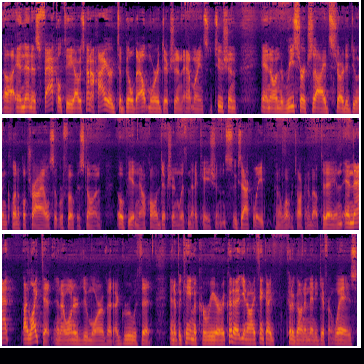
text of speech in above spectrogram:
Uh, and then as faculty, I was kind of hired to build out more addiction at my institution. And on the research side, started doing clinical trials that were focused on opiate and alcohol addiction with medications, exactly kind of what we're talking about today. And, and that, I liked it and I wanted to do more of it. I grew with it and it became a career. It could have, you know, I think I could have gone in many different ways,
